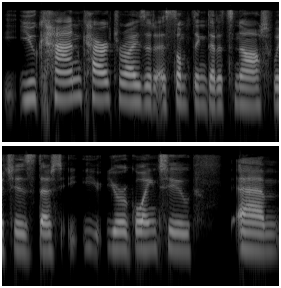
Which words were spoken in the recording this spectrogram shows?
you can characterize it as something that it's not, which is that you're going to um,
